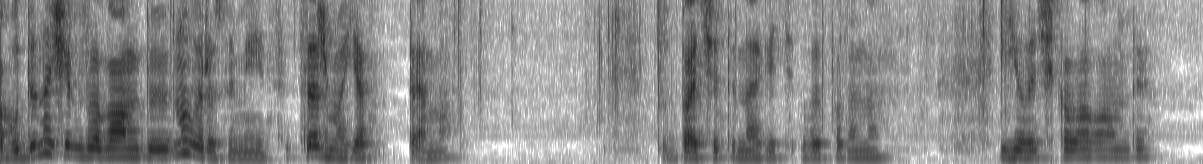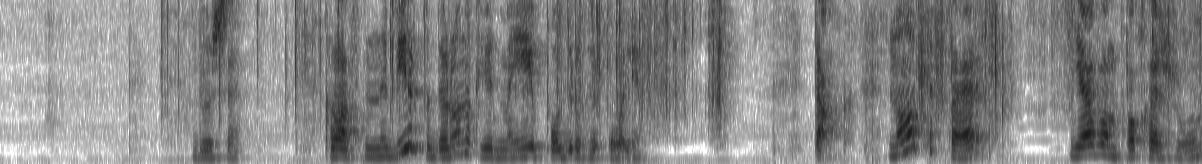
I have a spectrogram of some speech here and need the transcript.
А будиночок з лавандою, ну, ви розумієте, це ж моя тема. Тут, бачите, навіть випалена гілочка лаванди. Дуже класний набір, подарунок від моєї подруги Олі. Так, ну а тепер я вам покажу,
